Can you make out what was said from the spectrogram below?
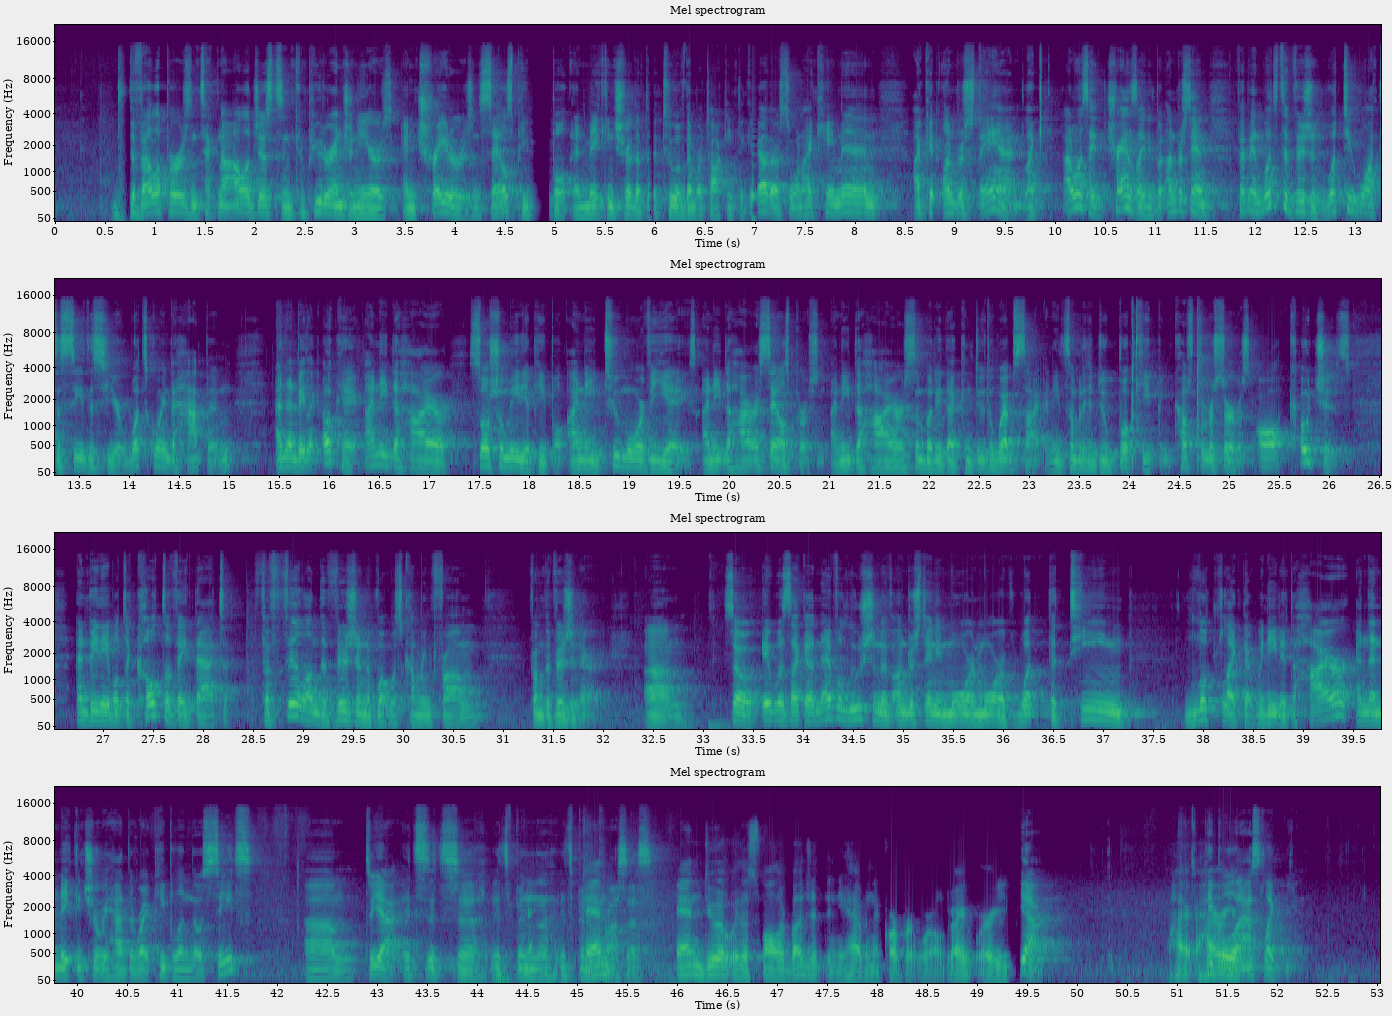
developers and technologists and computer engineers and traders and salespeople and making sure that the two of them are talking together. So when I came in, I could understand, like, I don't want to say translating, but understand, Fabienne, what's the vision? What do you want to see this year? What's going to happen? and then be like, okay, I need to hire social media people. I need two more VAs. I need to hire a salesperson. I need to hire somebody that can do the website. I need somebody to do bookkeeping, customer service, all coaches, and being able to cultivate that fulfill on the vision of what was coming from from the visionary. Um, so it was like an evolution of understanding more and more of what the team looked like that we needed to hire, and then making sure we had the right people in those seats Um, so yeah, it's it's uh, it's been a, it's been And- a process. And do it with a smaller budget than you have in the corporate world, right? Where you Yeah, hi- people ask like,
